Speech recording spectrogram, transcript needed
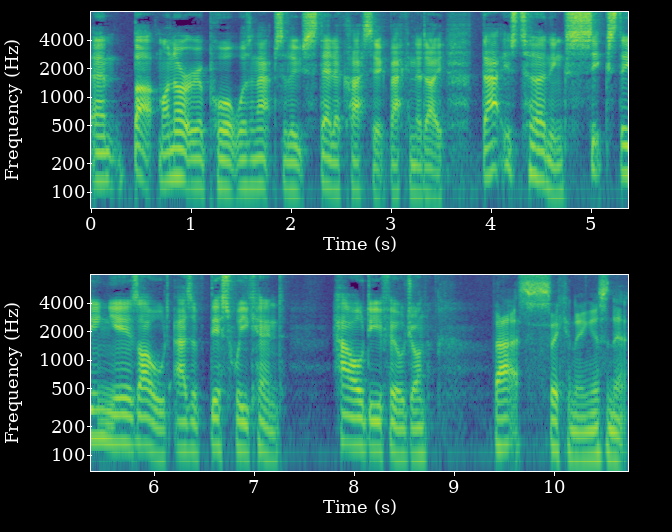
Um, but Minority Report was an absolute stellar classic back in the day. That is turning 16 years old as of this weekend. How old do you feel, John? That's sickening, isn't it?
